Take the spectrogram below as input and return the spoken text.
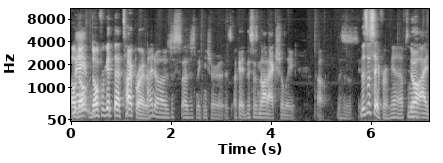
Oh, Man. don't don't forget that typewriter. I know. I was just, I was just making sure. It's okay. This is not actually. Oh, this is. This is safe room, yeah, absolutely. No, I.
